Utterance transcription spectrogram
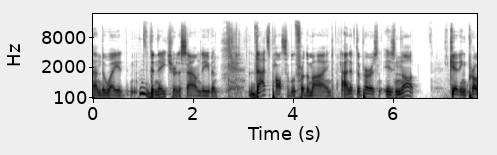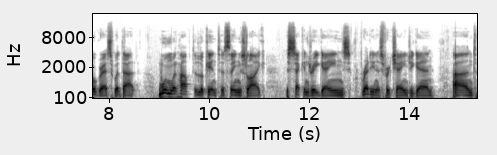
and the way, it, the nature of the sound, even. That's possible for the mind. And if the person is not getting progress with that, one would have to look into things like secondary gains, readiness for change again. And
